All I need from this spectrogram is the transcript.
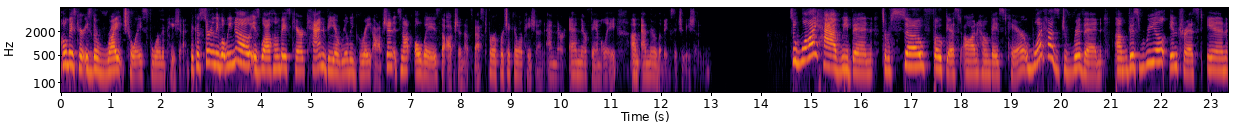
home-based care is the right choice for the patient. Because certainly what we know is while home-based care can be a really great option, it's not always the option that's best for a particular patient and their and their family um, and their living situation. So, why have we been sort of so focused on home based care? What has driven um, this real interest in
